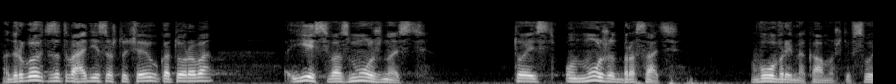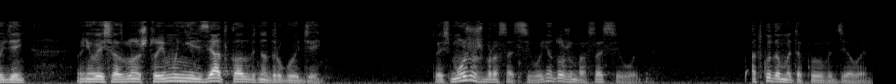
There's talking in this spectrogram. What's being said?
А другой из этого хадиса, что человек, у которого есть возможность, то есть он может бросать вовремя камушки в свой день, у него есть возможность, что ему нельзя откладывать на другой день. То есть можешь бросать сегодня, должен бросать сегодня. Откуда мы такое вот делаем?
